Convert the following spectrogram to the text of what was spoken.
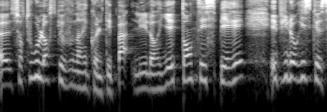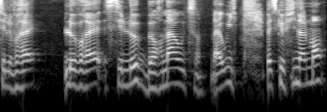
Euh, surtout lorsque vous ne récoltez pas les lauriers tant espérés. Et puis le risque, c'est le vrai, le vrai, c'est le burn-out. Bah oui, parce que finalement,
